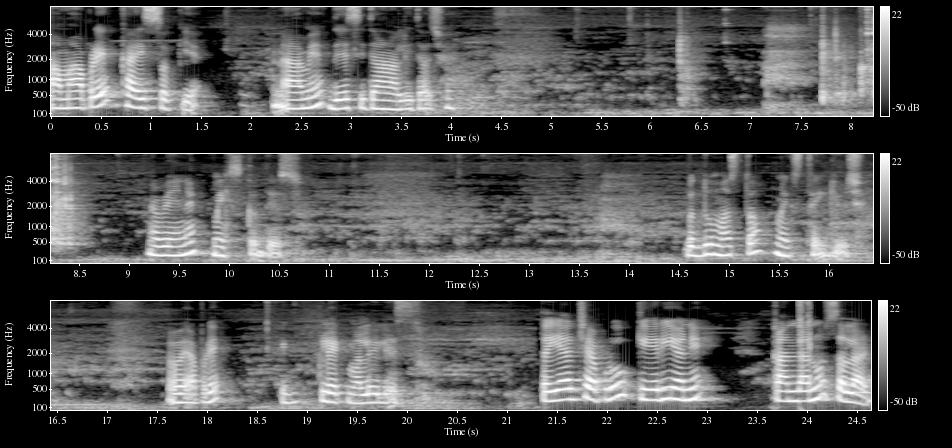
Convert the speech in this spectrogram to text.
આમાં આપણે ખાઈ શકીએ. અને આ મેં દેશી ધાણા લીધા છે. હવે એને મિક્સ કરી દઈશું બધું મસ્ત મિક્સ થઈ ગયું છે. હવે આપણે એક પ્લેટમાં લઈ લઈશું. તૈયાર છે આપણું કેરી અને કાંદાનું સલાડ.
